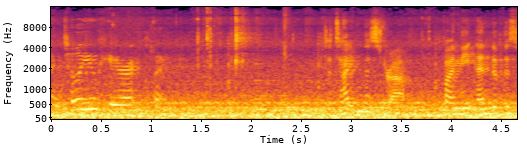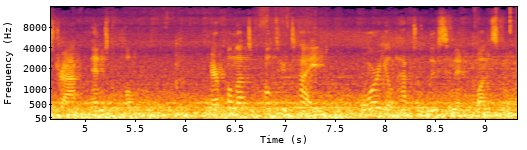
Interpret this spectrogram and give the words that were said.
until you hear it click. To tighten the strap, find the end of the strap and pull. Careful not to pull too tight, or you'll have to loosen it once more.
